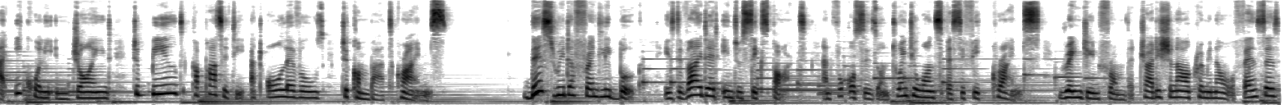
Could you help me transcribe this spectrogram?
are equally enjoined to build capacity at all levels to combat crimes. This reader friendly book is divided into six parts and focuses on 21 specific crimes, ranging from the traditional criminal offenses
